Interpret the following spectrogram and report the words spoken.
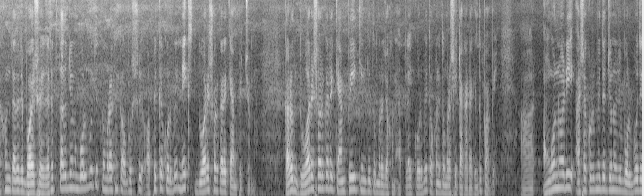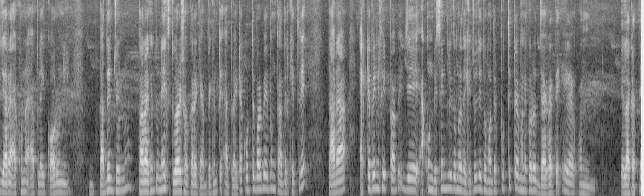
এখন তাদের যে বয়স হয়ে গেছে, তো তাদের জন্য বলব যে তোমরা কিন্তু অবশ্যই অপেক্ষা করবে নেক্সট দুয়ারে সরকারের ক্যাম্পের জন্য। কারণ দুয়ারে সরকারের ক্যাম্পেই কিন্তু তোমরা যখন অ্যাপ্লাই করবে, তখনই তোমরা সেই টাকাটা কিন্তু পাবে। আর অঙ্গনওয়াড়ি আশাকর্মীদের জন্য যে বলব যে, যারা এখনও অ্যাপ্লাই করনি, তাদের জন্য তারা কিন্তু নেক্সট দুয়ারে সরকারের ক্যাম্পে কিন্তু অ্যাপ্লাইটা করতে পারবে এবং তাদের ক্ষেত্রে তারা একটা বেনিফিট পাবে যে, এখন রিসেন্টলি তোমরা দেখেছ যে, তোমাদের প্রত্যেকটা, মনে করো, জায়গাতে এলাকাতে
